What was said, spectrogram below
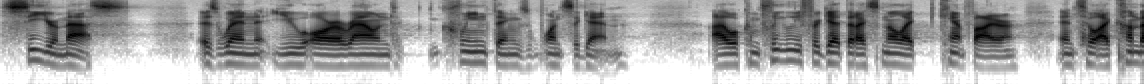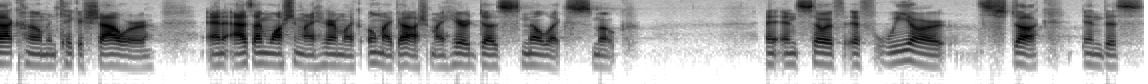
see your mess is when you are around clean things once again. I will completely forget that I smell like campfire until I come back home and take a shower. And as I'm washing my hair, I'm like, oh my gosh, my hair does smell like smoke. And, and so if, if we are stuck in this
